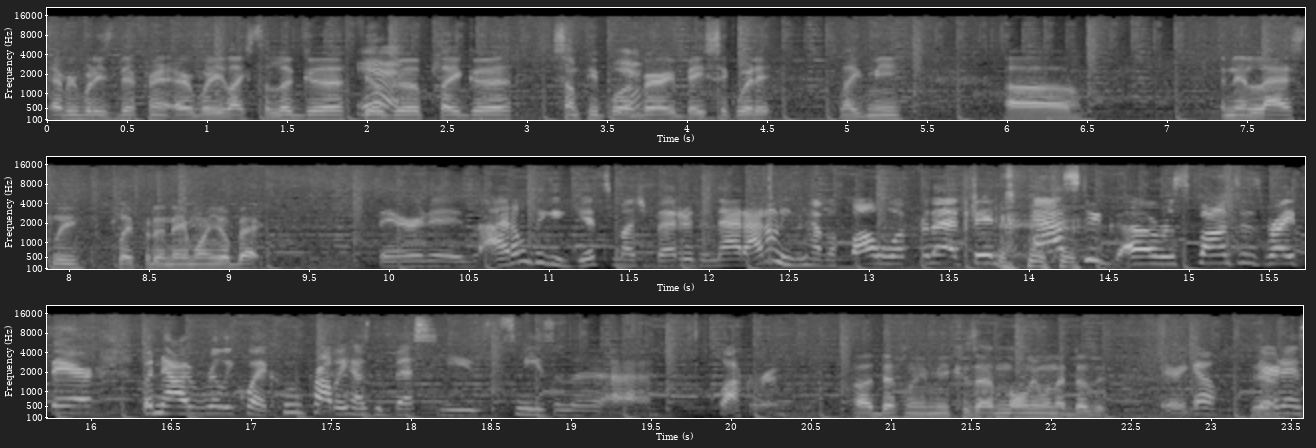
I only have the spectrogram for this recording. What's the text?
everybody's different. Everybody likes to look good, feel Yeah. good, play good. Some people Yeah. are very basic with it, like me. Uh, and then lastly, play for the name on your back. There it is. I don't think it gets much better than that. I don't even have a follow up for that. Fantastic uh, responses right there. But now, really quick, who probably has the best sneeze sneeze in the uh, locker room? Uh, definitely me, because I'm the only one that does it. There we go. There it is.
